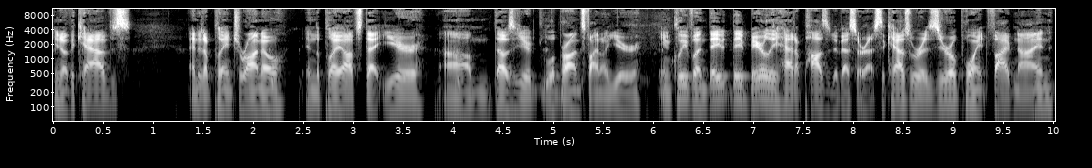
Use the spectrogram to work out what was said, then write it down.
you know, the Cavs ended up playing Toronto in the playoffs that year. Um, that was a year LeBron's final year in Cleveland. They they barely had a positive SRS. The Cavs were a 0.59.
